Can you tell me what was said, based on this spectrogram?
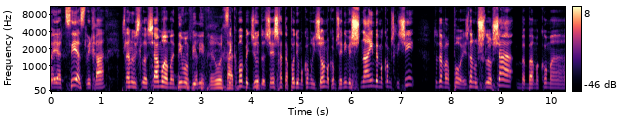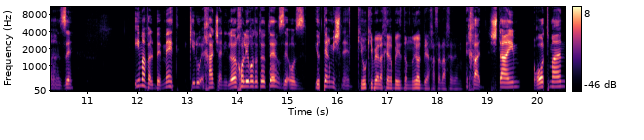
ביציע, סליחה, יש לנו שלושה מועמדים מובילים. תבחרו אחד. זה כמו בג'ודו, שיש לך את הפודיום מקום ראשון, מקום שני, ושניים במקום שלישי, אותו דבר פה, יש לנו שלושה ב- במקום הזה. אם אבל באמת, כאילו אחד שאני לא יכול לראות אותו יותר, זה עוז. יותר משניהם. כי הוא קיבל הכי הרבה הזדמנויות ביחס אל האחרים. אחד. שתיים, רוטמן,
